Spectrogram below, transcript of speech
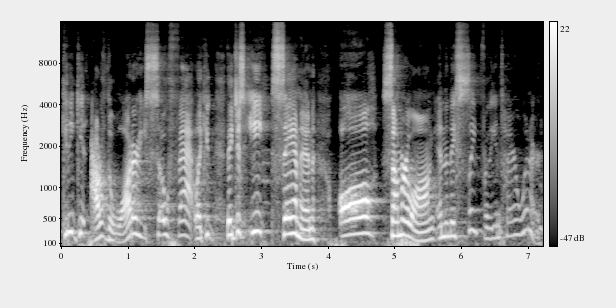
can he get out of the water? He's so fat. Like, he, they just eat salmon all summer long, and then they sleep for the entire winter.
